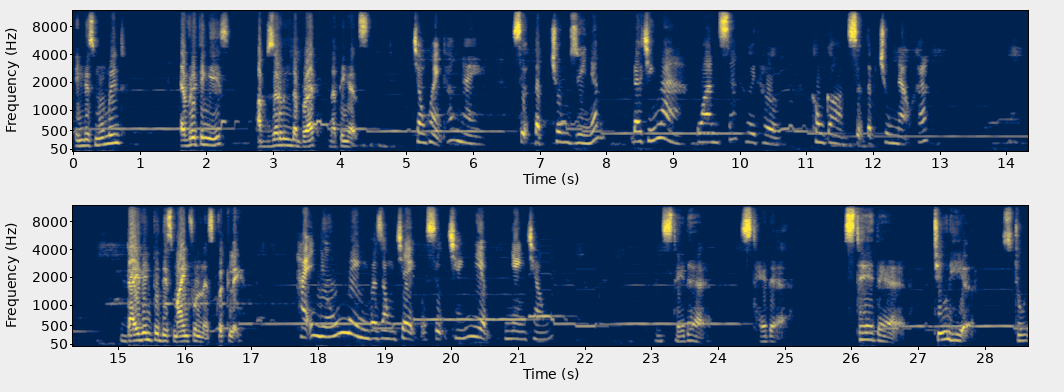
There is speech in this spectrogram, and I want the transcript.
In this moment, everything is observing the breath, nothing else. Trong khoảnh khắc này, sự tập trung duy nhất đó chính là quan sát hơi thở, không còn sự tập trung nào khác. Dive into this mindfulness quickly. Hãy nhúng mình vào dòng chảy của sự chánh niệm nhanh chóng. And stay there, stay there, stay there, tune here, tune,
